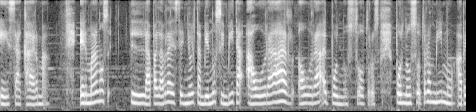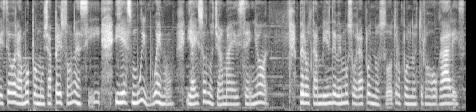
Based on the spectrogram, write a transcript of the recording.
esa karma. Hermanos, la palabra del Señor también nos invita a orar, a orar por nosotros, por nosotros mismos. A veces oramos por muchas personas, sí, y es muy bueno, y a eso nos llama el Señor. Pero también debemos orar por nosotros, por nuestros hogares,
